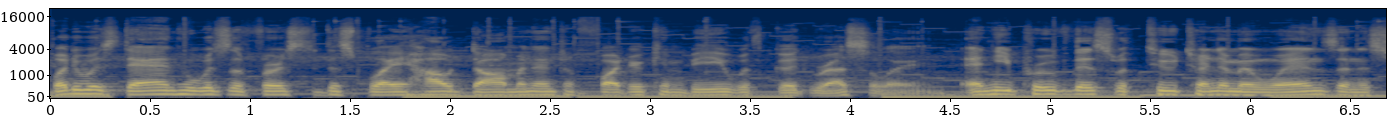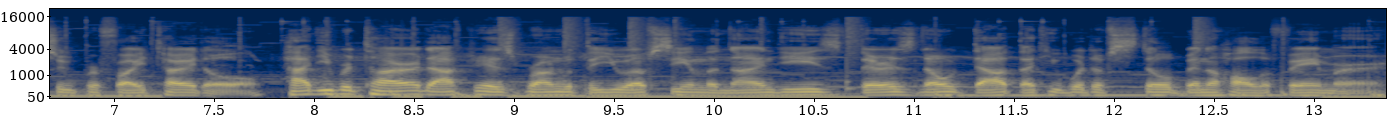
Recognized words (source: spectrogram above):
But it was Dan who was the first to display how dominant a fighter can be with good wrestling. And he proved this with two tournament wins and a super fight title. Had he retired after his run with the UFC in the 90s, there is no doubt that he would have still been a Hall of Famer.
